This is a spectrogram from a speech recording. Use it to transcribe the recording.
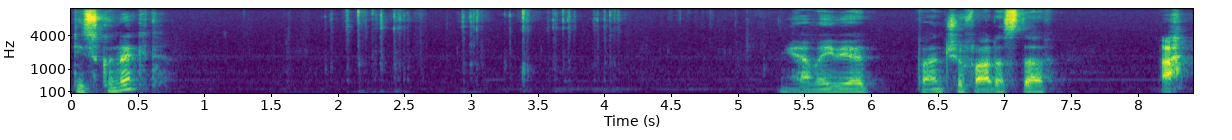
disconnect? Yeah maybe a bunch of other stuff. Ah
